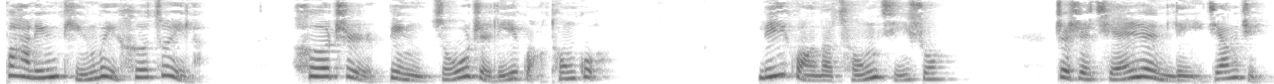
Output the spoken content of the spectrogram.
霸陵亭尉喝醉了，呵斥并阻止李广通过。李广的从骑说：“这是前任李将军。”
